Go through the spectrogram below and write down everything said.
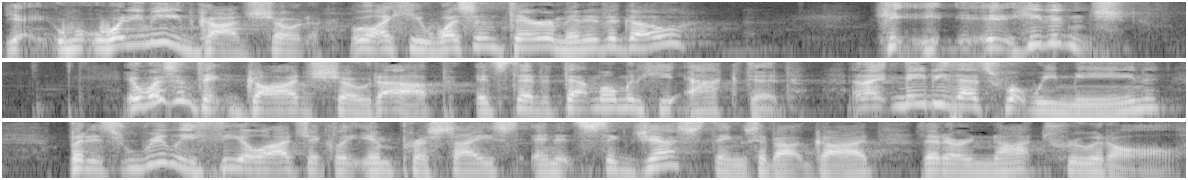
Yeah, what do you mean God showed? Well, like he wasn't there a minute ago? He, he, he didn't. It wasn't that God showed up, it's that at that moment he acted. And I, maybe that's what we mean, but it's really theologically imprecise and it suggests things about God that are not true at all.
